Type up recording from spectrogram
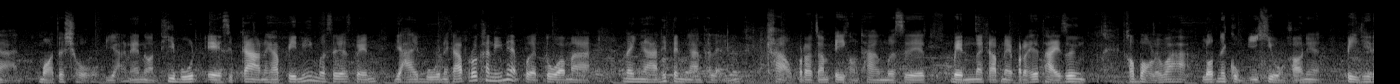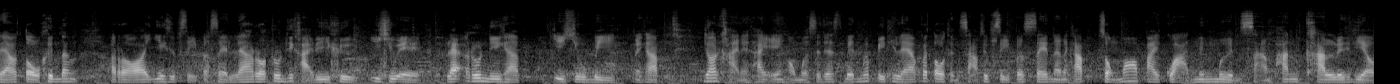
งานมอเตอร์โชว์อย่างแน่นอนที่บูธ A19 นะครับ ปีนี้ Mercedes-Benz ย้ายบูธนะครับ รถคันนี้เนี่ยเปิดตัวมาในงานที่เป็นงานแถลงข่าวประจำปีของทาง Mercedes-Benz นะครับในประเทศไทย ซึ่งเขาบอกเลยว่ารถในกลุ่ม EQ ของเขาเนี่ย ปีที่แล้วโตขึ้นตั้ง 124%และรถรุ่นที่ขายดีคือ EQA และรุ่นนี้ครับ EQB นะครับยอดขายในไทยเองของ Mercedes-Benz เมื่อปีที่แล้วก็โตถึง 34%นะครับ ส่งมอบไปกว่า 13,000 คันเลยทีเดียว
